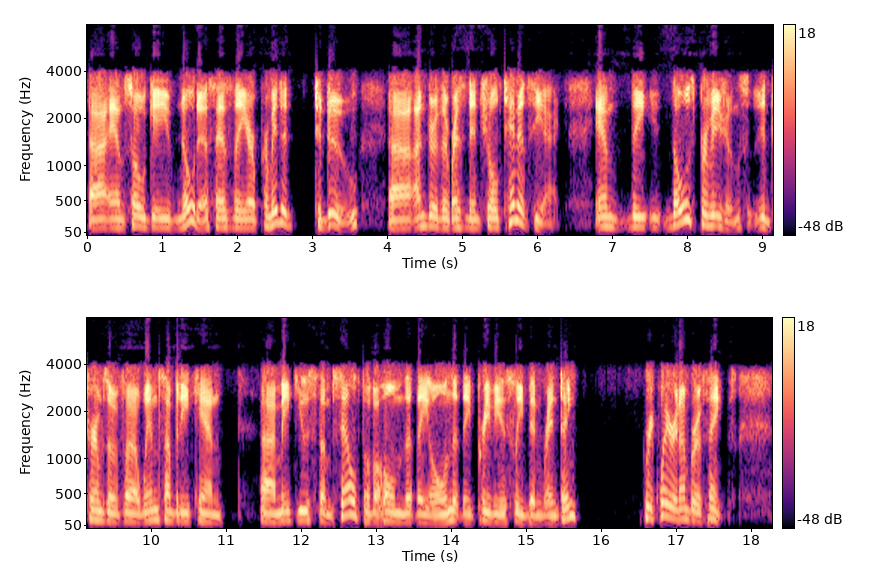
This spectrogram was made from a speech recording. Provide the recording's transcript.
uh, and so gave notice, as they are permitted to do uh, under the Residential Tenancy Act. And the those provisions, in terms of uh, when somebody can uh, make use themselves of a home that they own that they've previously been renting, require a number of things.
